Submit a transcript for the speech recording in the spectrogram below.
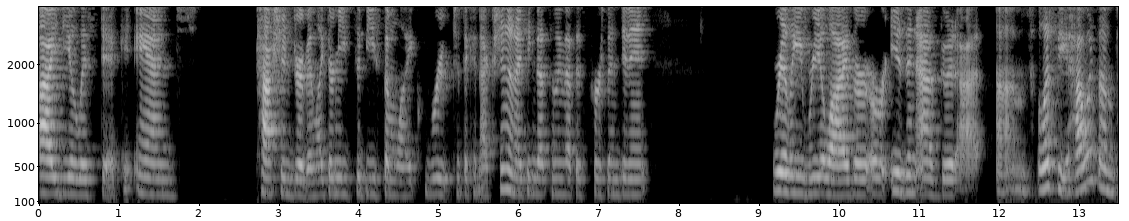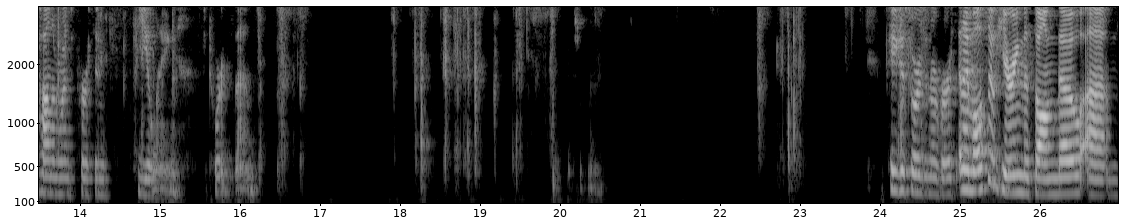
idealistic and passion driven like there needs to be some like root to the connection and i think that's something that this person didn't really realize or, or isn't as good at. Um let's see how is um pile number one's person feeling towards them? Page of swords in reverse. And i'm also hearing the song though um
